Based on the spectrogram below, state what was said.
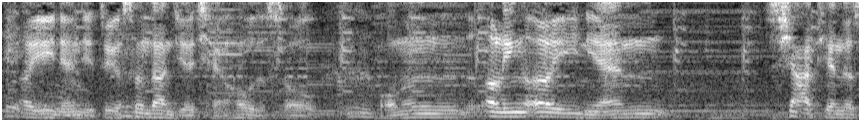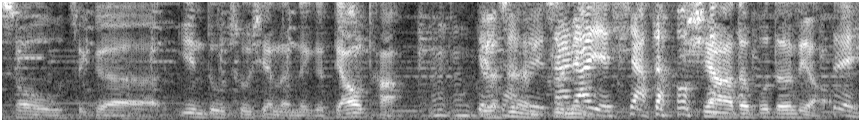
对二一年底这个圣诞节前后的时候，我们二零二一年。夏天的时候，这个印度出现了那个 Delta，嗯嗯，也是很致命，大家也吓到，吓得不得了。对，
